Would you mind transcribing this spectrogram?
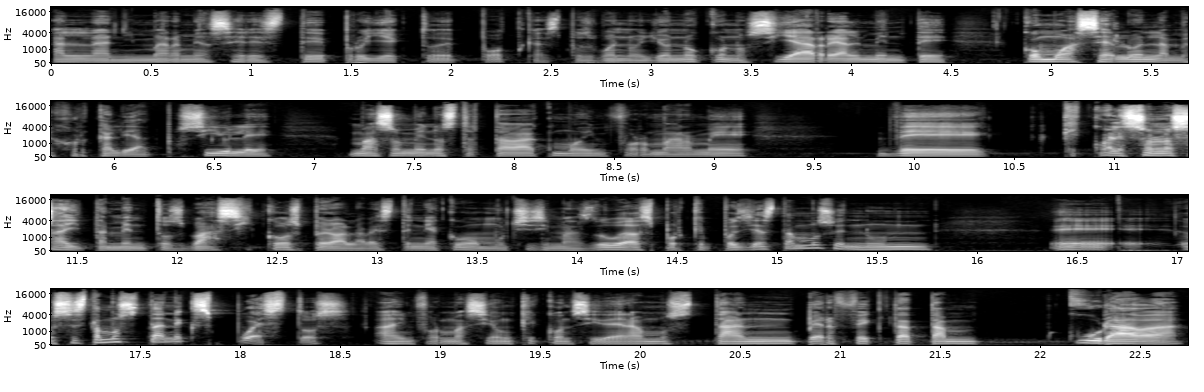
Al animarme a hacer este proyecto de podcast, pues bueno, yo no conocía realmente cómo hacerlo en la mejor calidad posible, más o menos trataba como de informarme de que, cuáles son los aditamentos básicos, pero a la vez tenía como muchísimas dudas, porque pues ya estamos en un... Eh, o sea, estamos tan expuestos a información que consideramos tan perfecta, tan curada,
